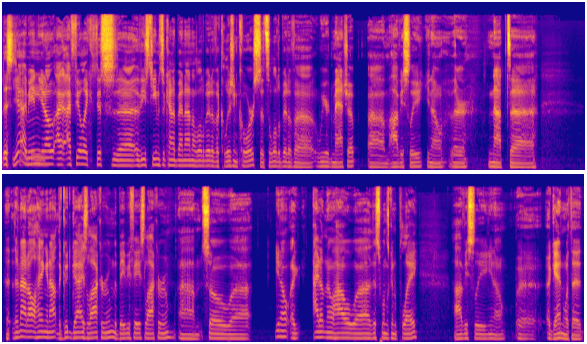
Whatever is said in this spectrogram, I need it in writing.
this Yeah, I mean, be- you know, I, I feel like this uh, these teams have kind of been on a little bit of a collision course. It's a little bit of a weird matchup. Um, obviously, you know, they're not uh, they're not all hanging out in the good guys locker room, the babyface locker room. Um, so uh, you know, I I don't know how uh, this one's going to play. Obviously, you know, uh, again with a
